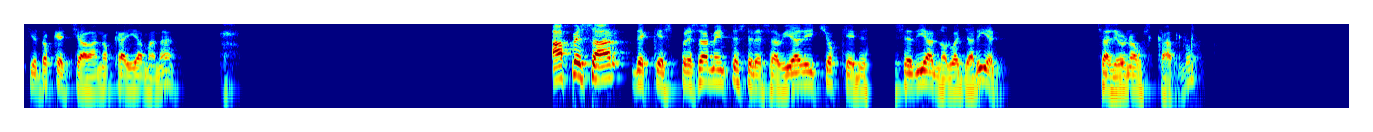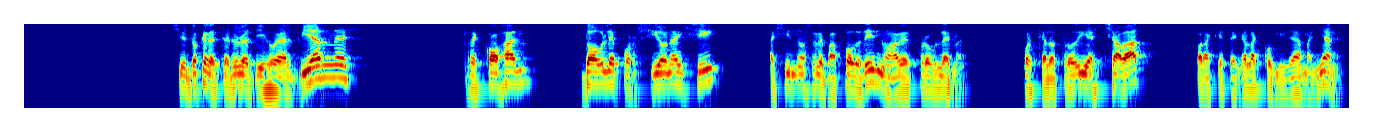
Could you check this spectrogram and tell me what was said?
siendo que Chabat no caía maná. A pesar de que expresamente se les había dicho que en ese día no lo hallarían. Salieron a buscarlo. Siendo que el Eterno les dijo, el viernes recojan doble porción ahí sí, así no se les va a podrir, no va a haber problema, porque al otro día es Shabbat para que tenga la comida de mañana.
